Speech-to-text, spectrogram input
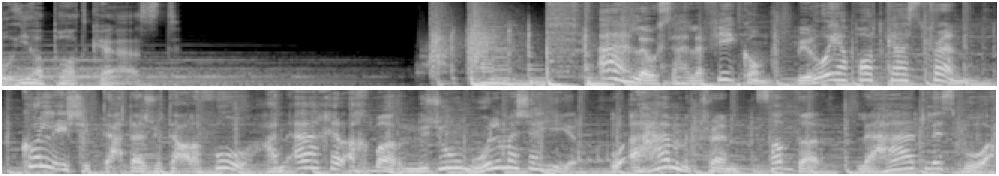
رؤيا بودكاست. أهلا وسهلا فيكم برؤيا بودكاست ترند. كل إشي بتحتاجوا تعرفوه عن آخر أخبار النجوم والمشاهير وأهم ترند صدر لهذا الأسبوع.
